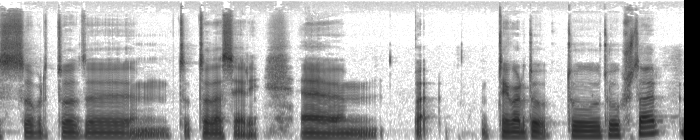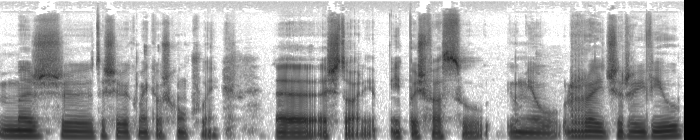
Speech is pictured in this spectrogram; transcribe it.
sobre toda, to- toda a série. Um, pá, até agora estou a gostar, mas uh, deixa eu ver como é que eles concluem uh, a história. E depois faço o meu Rage Review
